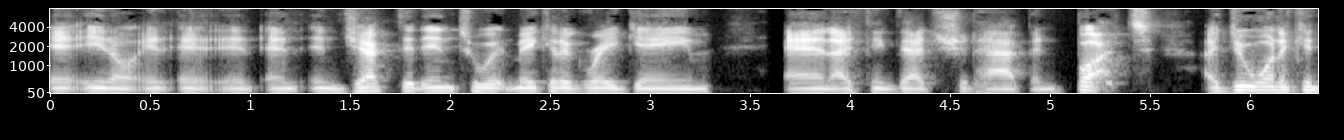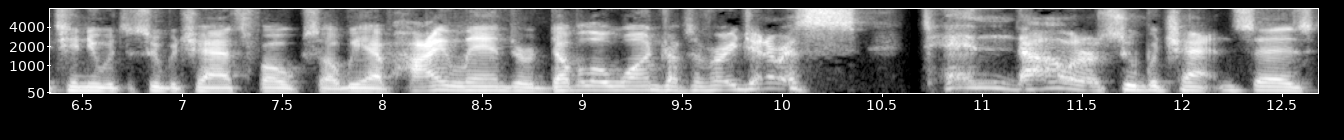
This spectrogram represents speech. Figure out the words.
and, you know, and, and, and inject it into it, make it a great game. And I think that should happen. But I do want to continue with the super chats, folks. So we have Highlander 001 drops a very generous $10 super chat and says,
